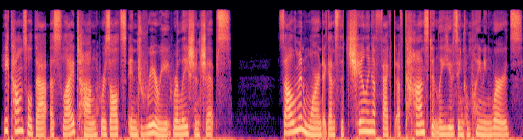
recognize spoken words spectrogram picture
He counseled that a sly tongue results in dreary relationships. Solomon warned against the chilling effect of constantly using complaining words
